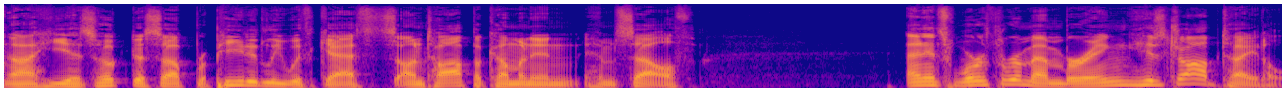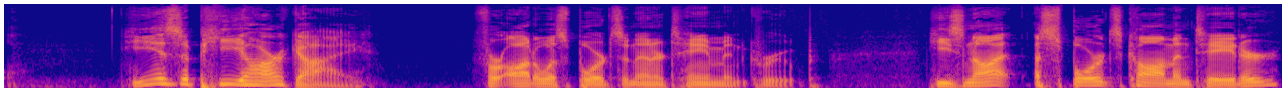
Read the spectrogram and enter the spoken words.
Uh, he has hooked us up repeatedly with guests on top of coming in himself. And it's worth remembering his job title. he is a PR guy for Ottawa Sports and Entertainment Group. He's not a sports commentator.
